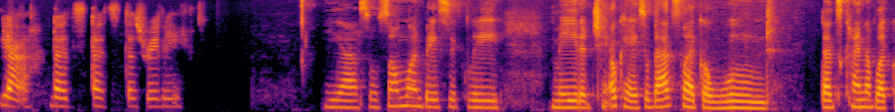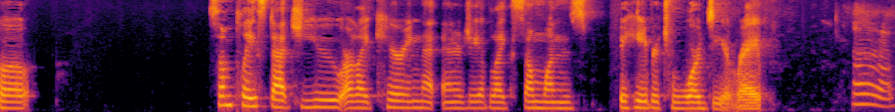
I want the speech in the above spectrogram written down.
yeah that's that's that's really yeah so someone basically made a change okay so that's like a wound that's kind of like a some place that you are like carrying that energy of like someone's behavior towards you right mm.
